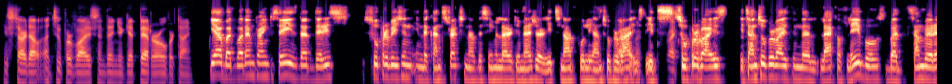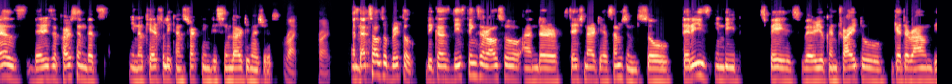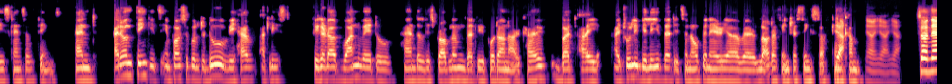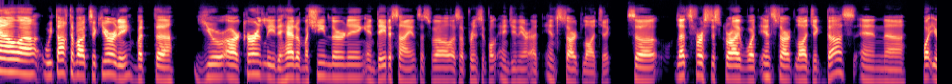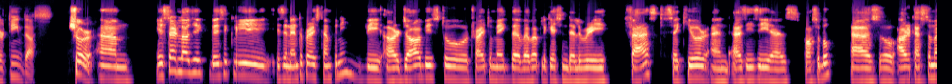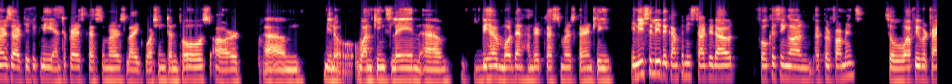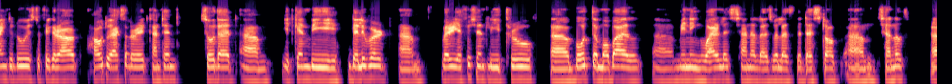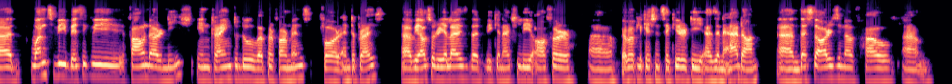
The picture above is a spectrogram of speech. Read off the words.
You start out unsupervised and then you get better over time. Yeah, but what I'm trying to say is that there is supervision in the construction of the similarity measure. It's not fully unsupervised. Right, right, it's right. supervised. It's unsupervised in the lack of labels, but somewhere else there is a person that's you know carefully constructing these similarity measures. Right. Right. And that's also brittle because these things are also under stationarity assumptions. So there is indeed space where you can try to get around these kinds of things. And I don't think it's impossible to do. We have at least figured out one way to handle this problem that we put on arXiv but i i truly believe that it's an open area where a lot of interesting stuff can yeah, come yeah yeah yeah so now uh, we talked about security but uh, you are currently the head of machine learning and data science as well as a principal engineer at instart logic so let's first describe what instart logic does and uh, what your team does sure um, Instart Logic basically is an enterprise company. We our job is to try to make the web application delivery fast, secure, and as easy as possible. Uh, so our customers are typically enterprise customers like Washington Post or um, you know One Kings Lane. Um, we have more than 100 customers currently. Initially, the company started out focusing on web performance. So what we were trying to do is to figure out how to accelerate content so that um, it can be delivered um, very efficiently through uh, both the mobile, uh, meaning wireless channel, as well as the desktop um, channels. Uh, once we basically found our niche in trying to do web performance for enterprise, uh, we also realized that we can actually offer uh, web application security as an add-on. And that's the origin of how um,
